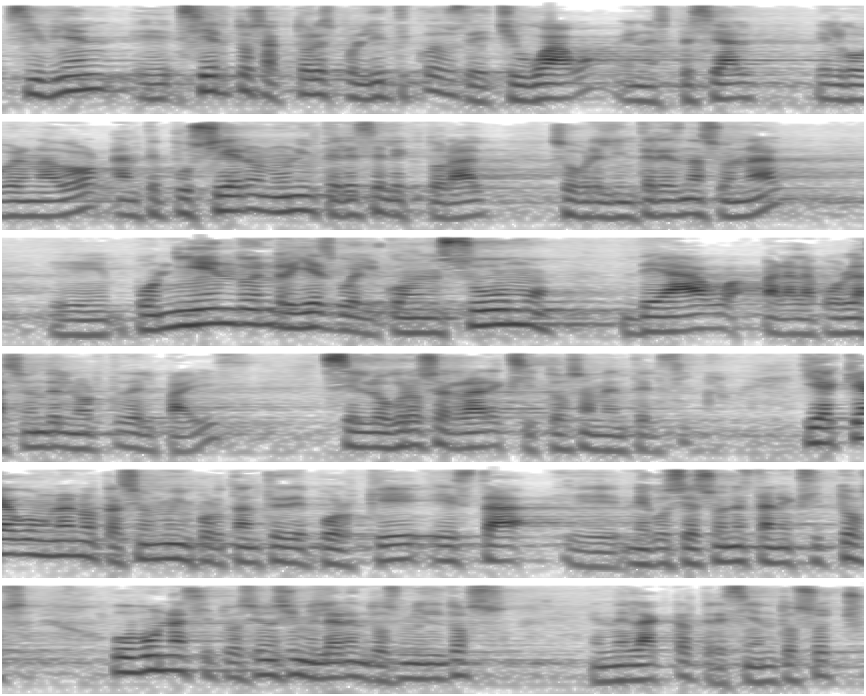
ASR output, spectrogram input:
si bien eh, ciertos actores políticos de Chihuahua, en especial el gobernador, antepusieron un interés electoral sobre el interés nacional, eh, poniendo en riesgo el consumo de agua para la población del norte del país, se logró cerrar exitosamente el ciclo. Y aquí hago una anotación muy importante de por qué esta eh, negociación es tan exitosa. Hubo una situación similar en 2002, en el Acta 308,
